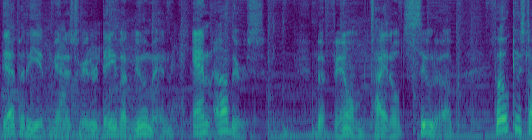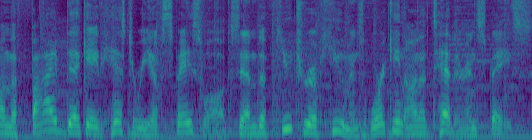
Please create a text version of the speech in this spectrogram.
Deputy Administrator Dava Newman, and others. The film, titled Suit Up, focused on the five-decade history of spacewalks and the future of humans working on a tether in space.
